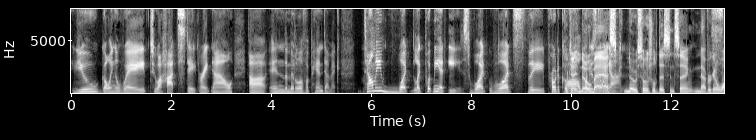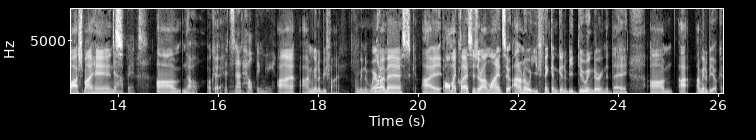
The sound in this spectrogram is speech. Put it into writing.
you going away to a hot state right now, uh, in the middle of a pandemic. Tell me what, like, put me at ease. What, what's the protocol? Okay, no mask, no social distancing, never going to wash my hands. Stop it. Um, no. Okay. That's not helping me. I I'm gonna be fine. I'm gonna wear What- my mask. I all my classes are online, so I don't know what you think I'm gonna be doing during the day. Um, I I'm gonna be okay.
